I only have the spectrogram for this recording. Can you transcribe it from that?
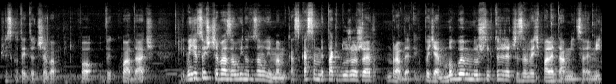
Wszystko tutaj to trzeba powykładać. Jak będzie coś trzeba zamówić, no to zamówimy. Mamy kas. Kasy mamy tak dużo, że naprawdę, jak powiedziałem, mógłbym już niektóre rzeczy zamawiać paletami całymi.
